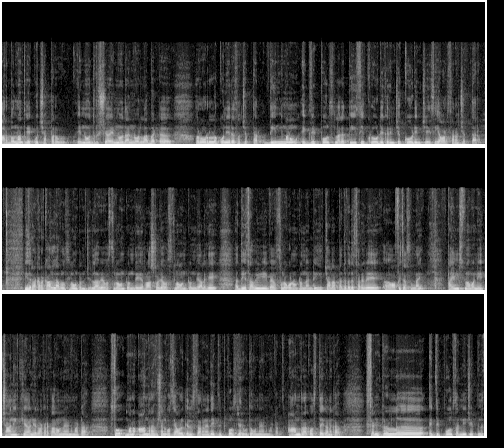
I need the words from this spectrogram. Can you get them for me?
అర్బన్లో అంతగా ఎక్కువ చెప్పరు. ఎన్నో దృశ్య ఎన్నో దాని వల్ల. బట్ రూరల్లో కొన్ని ఏరియాస్లో చెప్తారు. దీన్ని మనం ఎగ్జిట్ పోల్స్ లాగా తీసి క్రోడీకరించి కోడింగ్ చేసి ఎవరిసారో చెప్తారు. ఇది రకరకాల లెవెల్స్లో ఉంటుంది. జిల్లా వ్యవస్థలో ఉంటుంది రాష్ట్ర వ్యవస్థలో ఉంటుంది అలాగే దేశాభి వ్యవస్థలో కూడా ఉంటుందండి. చాలా పెద్ద పెద్ద సర్వే ఆఫీసెస్ ఉన్నాయి. టైమ్స్లో అని చాణిక్య అని రకరకాలు ఉన్నాయన్నమాట. సో మన ఆంధ్ర విషయానికి వస్తే ఎవరు గెలుస్తారనేది ఎగ్జిట్ పోల్స్ జరుగుతూ ఉన్నాయన్నమాట. ఆంధ్రాకి వస్తే కనుక సెంట్రల్ ఎగ్జిట్ పోల్స్ అన్నీ చెప్పింది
